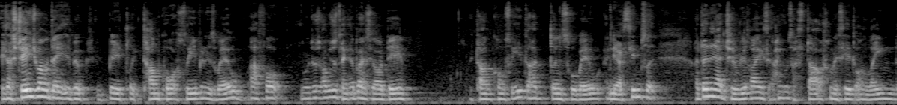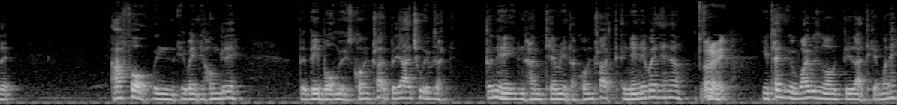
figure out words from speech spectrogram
It's a strange one with United with, with like Tam Courts leaving as well. I thought we were just I was just thinking about it the other day. With Tam Courts leave, they had done so well, and Yeah. it seems like I didn't actually realise. I think it was a start from I said online that I thought when he went to Hungary that they bought him out his contract, but actually it was a didn't and him terminate their contract, and then they went there. So All right. You think why would not do that to get money?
